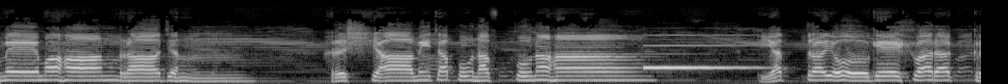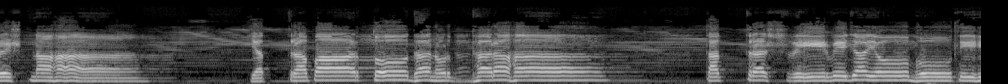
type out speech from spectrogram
मे महान् राजन्। हृष्यामि च पुनः पुनः। यत्र योगेश्वरः कृष्णः यत्र पार्थो धनुर्धरः तत्र श्रीर्विजयो भूतिः।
